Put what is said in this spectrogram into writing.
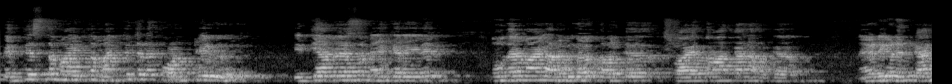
വ്യത്യസ്തമായിട്ടുള്ള മറ്റു ചില കോൺക്ലേവുകൾ വിദ്യാഭ്യാസ മേഖലയിൽ നൂതനമായ അറിവുകൾ അവർക്ക് സ്വായത്തമാക്കാൻ അവർക്ക് നേടിയെടുക്കാൻ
